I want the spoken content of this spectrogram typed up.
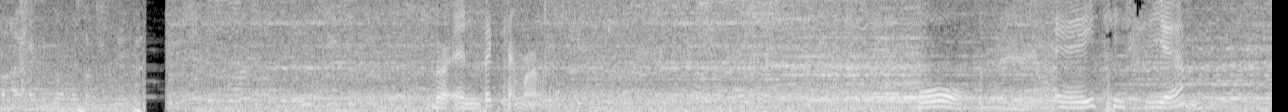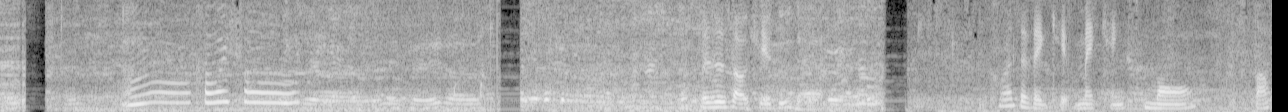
I, I could go for something safe. We're in Bic Camera. Oh, 80 cm. Oh, how I saw. This is so cute. Why do they keep making small stuff?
